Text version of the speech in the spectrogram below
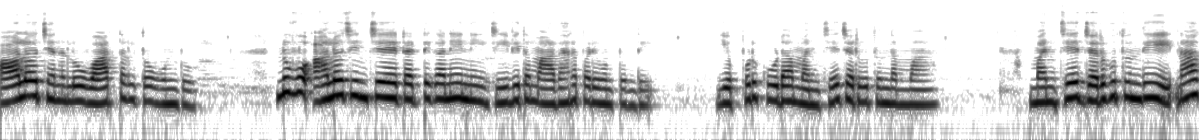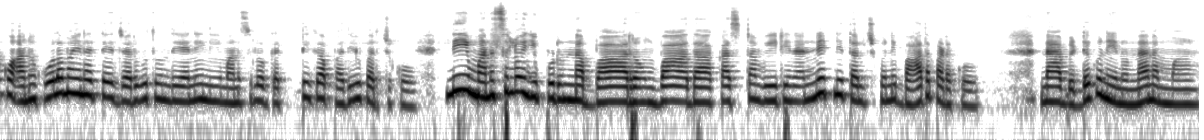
ఆలోచనలు వార్తలతో ఉండు. నువ్వు ఆలోచించేటట్టుగానే నీ జీవితం ఆధారపడి ఉంటుంది. ఎప్పుడు కూడా మంచే జరుగుతుందమ్మా. మంచే జరుగుతుంది. నాకు అనుకూలమైనట్టే జరుగుతుంది అని నీ మనసులో గట్టిగా పదివిపరుచుకో. నీ మనసులో ఇప్పుడున్న భారం బాధ కష్టం వీటిని అన్నిటినీ తలుచుకొని బాధపడకు. నా బిడ్డకు నేనున్నానమ్మా.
